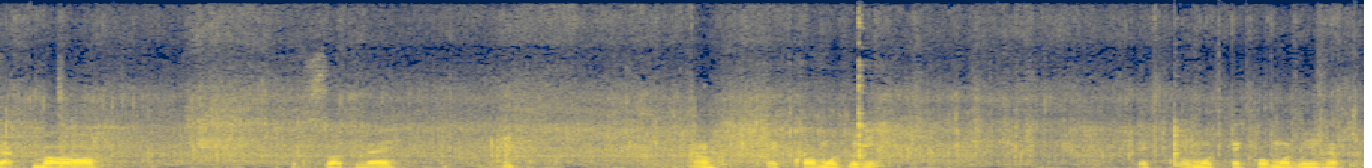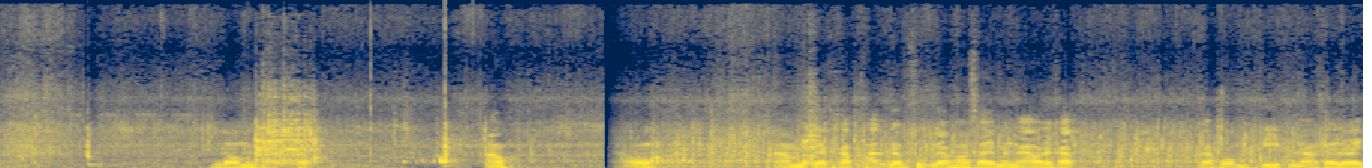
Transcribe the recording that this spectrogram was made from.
จากบ่อสดๆเลย เอาไปขอมุดไปนี่ไปขอมุดไปขอมุดไปนี่ครับรอไม่ยากครับ เอาเอาอ่ามันเกิดครับพักเริ่มสุกแล้วเขาใส่มะนาวเลยครับครับผมบีบมะนาวใส่เลย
